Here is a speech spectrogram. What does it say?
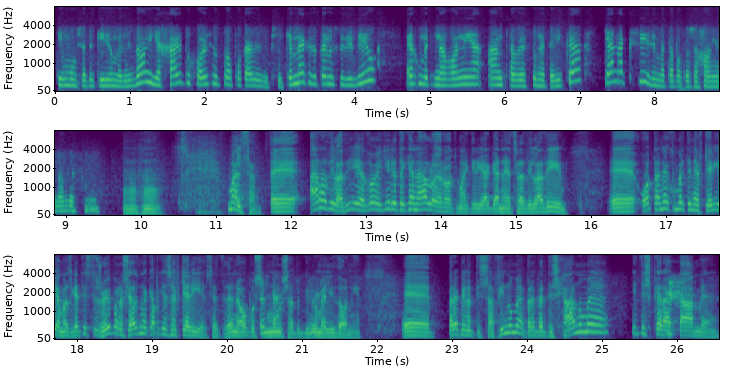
τη μουσα του κυρίου Μελιδόνη για χάρη του χωρίς να το αποκαλύψει. Και μέχρι το τέλος του βιβλίου έχουμε την αγωνία αν θα βρεθούν τελικά και αν αξίζει μετά από τόσα χρόνια να βρεθούν. Μμμ. Μάλιστα. Ε, άρα δηλαδή εδώ γύρεται και ένα άλλο ερώτημα κυρία Γκανέτσα. Δηλαδή ε, όταν έχουμε την ευκαιρία μας, γιατί στη ζωή παρουσιάζουν κάποιες ευκαιρίες, έτσι, δεν είναι όπως η Σωστά. μουσα του κυρίου Μελιδόνη. Ε, πρέπει να τις αφήνουμε, πρέπει να τις χάνουμε ή τις κρατάμε;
